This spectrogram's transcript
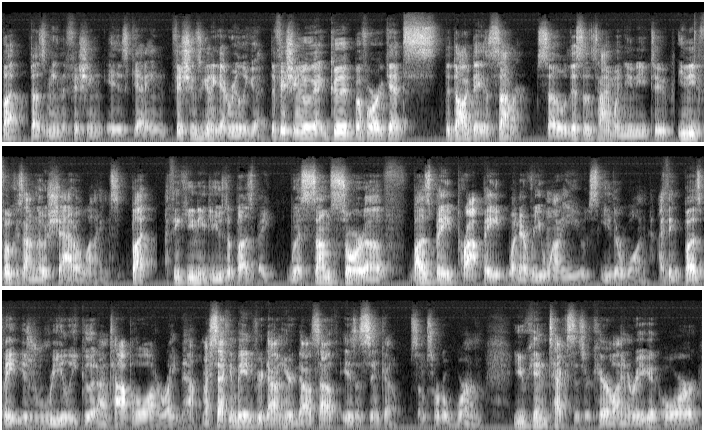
but does mean the fishing is getting fishing is going to get really good. The fishing will get good before it gets the dog days of summer. So this is the time when you need to you need to focus on those shadow lines. But I think you need to use a buzz bait with some sort of buzz bait, prop bait, whatever you want to use, either one. I think buzz bait is really good on top of the water right now. My second bait, if you're down here down south, is a Senko, some sort of worm. You can Texas or Carolina rig it or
